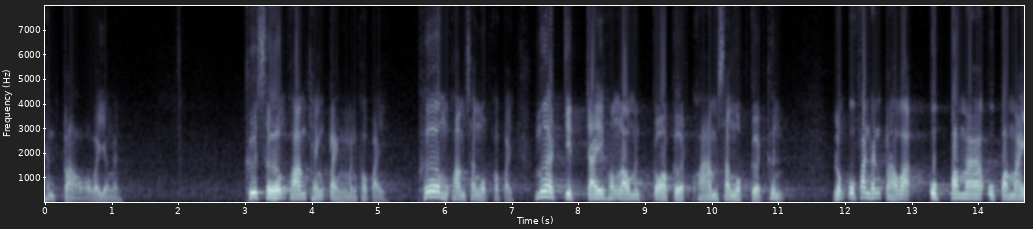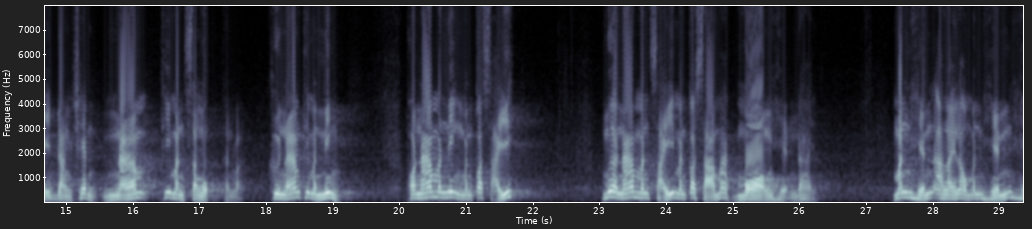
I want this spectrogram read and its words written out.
ท่านกล่าวเอาไว้อย่างนั้น คือเสริมความแข็งแกร่งมันเข้าไป เพิ่มความสงบเข้าไป เมื่อจิตใจของเรามันก่อเกิดความสงบเกิดขึ้น หลวงปู่ฟั่นท่านกล่าวว่า อุปมาอุปไมยดังเช่น น้ำที่มันสงบท่านว่า คือน้ำที่มันนิ่ง พอน้ำมันนิ่งมันก็ใส เมื่อน้ำมันใสมันก็สามารถมองเห็นได้ มันเห็นอะไรเล่ามันเห็นเห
